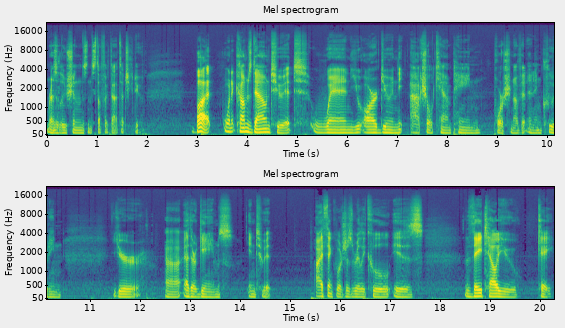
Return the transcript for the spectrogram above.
resolutions and stuff like that that you can do. But when it comes down to it, when you are doing the actual campaign portion of it and including your uh, other games into it, I think which is really cool is they tell you, okay,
